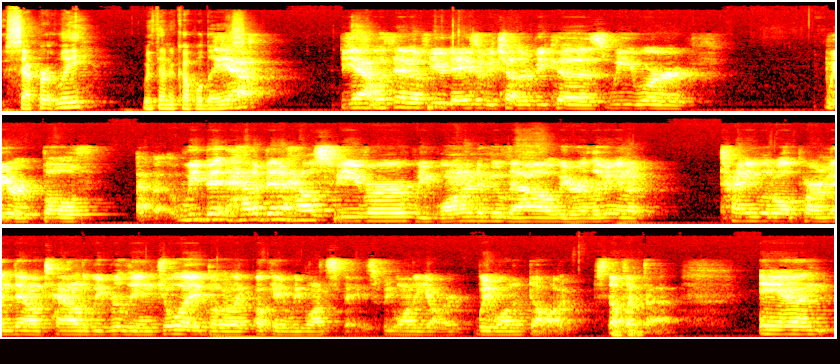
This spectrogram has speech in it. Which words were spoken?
separately within a couple days. Yeah, yeah, within a few days of each other because we were we were both uh, we bit, had a bit of house fever. We wanted to move out. We were living in a tiny little apartment downtown that we really enjoyed, but we're like, okay, we want space. We want a yard. We want a dog. Stuff like that. And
